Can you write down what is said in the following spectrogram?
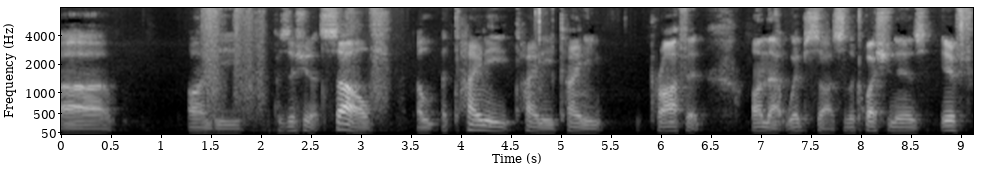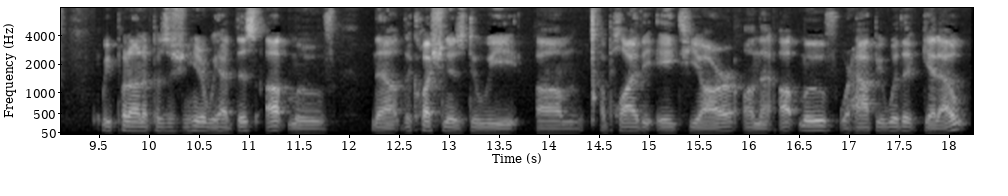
uh, on the position itself. A, a tiny, tiny, tiny profit on that whipsaw. So the question is, if we put on a position here, we had this up move. Now the question is, do we um, apply the ATR on that up move? We're happy with it, get out,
